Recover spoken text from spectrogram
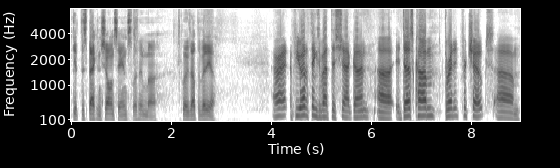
get this back in Sean's hands, let him uh, close out the video. All right, a few other things about this shotgun. Uh, it does come threaded for chokes. Um,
